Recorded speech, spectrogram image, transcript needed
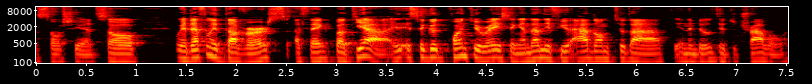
associate. So we're definitely diverse, I think. But yeah, it's a good point you're raising. And then if you add on to that inability to travel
